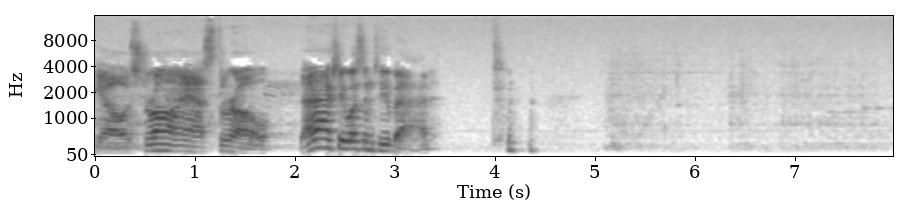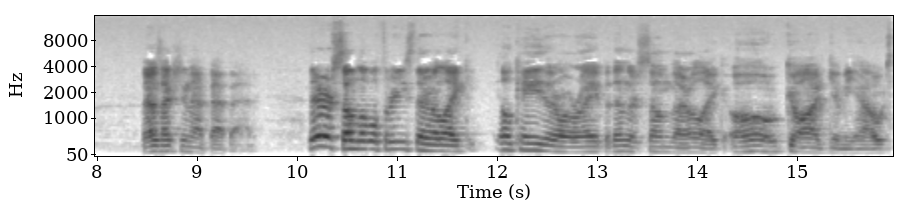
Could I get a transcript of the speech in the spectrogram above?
We go. Strong ass throw. That actually wasn't too bad. that was actually not that bad. There are some level 3s that are like, okay, they're alright, but then there's some that are like, oh god, get me out.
